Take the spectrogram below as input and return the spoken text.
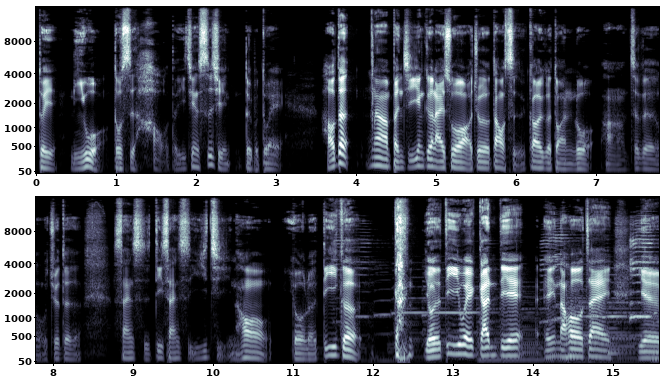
对你我都是好的一件事情，对不对？好的，那本集燕哥来说啊，就到此告一个段落啊。这个我觉得三十第三十一集，然后有了第一个有了第一位干爹，哎，然后在也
